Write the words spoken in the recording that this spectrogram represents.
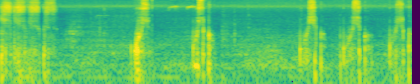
Кис-кис-кис-кис. Ось, Муська. Муська, Муська, Муська.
